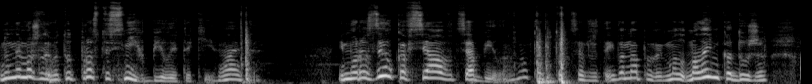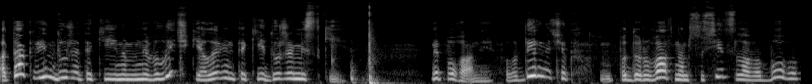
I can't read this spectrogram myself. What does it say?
ну, неможливо, тут просто сніг білий такий, знаєте. І морозилка вся ця біла. Ну, тобто це вже і вона маленька дуже. А так він дуже такий невеличкий, але він такий дуже місткий. Непоганий холодильничок. Подарував нам сусід, слава Богу.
